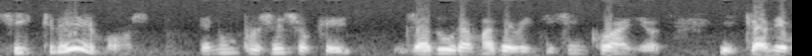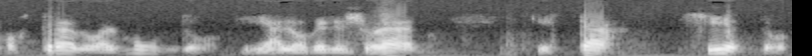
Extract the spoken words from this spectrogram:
Si creemos en un proceso que ya dura más de 25 años y que ha demostrado al mundo y a los venezolanos que está siendo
